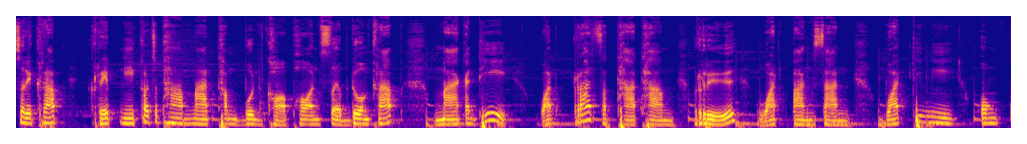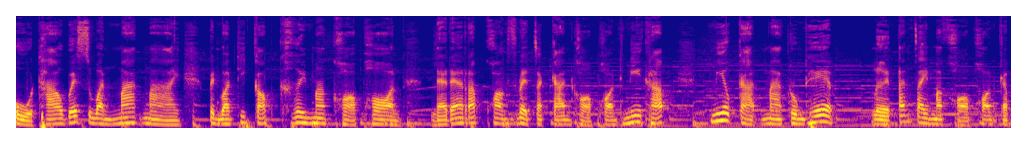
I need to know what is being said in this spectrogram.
สวัสดีครับ คลิปนี้ก็จะพามาทำบุญขอพรเสริมดวงครับ มากันที่วัดราชสัทธาธรรม หรือวัดปางซัน วัดที่มีองค์ปู่ท้าวเวสสุวรรณมากมาย เป็นวัดที่ก๊อฟเคยมาขอพร และได้รับความสำเร็จจากการขอพรที่นี่ครับ มีโอกาสมากรุงเทพ เลยตั้งใจมาขอพรกับ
